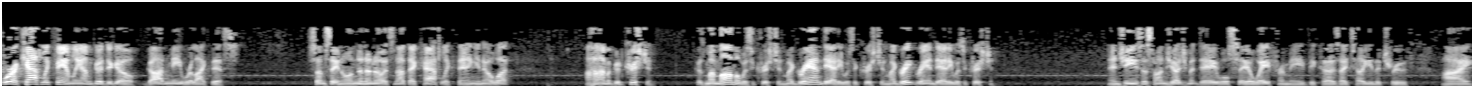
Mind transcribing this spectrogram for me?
We're a Catholic family. I'm good to go. God and me, we're like this. Some say, no, no, no, no, it's not that Catholic thing. You know what? I'm a good Christian because my mama was a Christian. My granddaddy was a Christian. My great granddaddy was a Christian. And Jesus on Judgment Day will say, Away from me, because I tell you the truth, I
